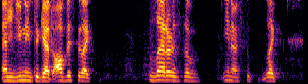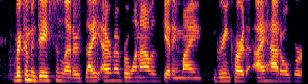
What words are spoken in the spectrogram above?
and you need to get obviously like letters of you know like recommendation letters. I, I remember when i was getting my green card i had over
